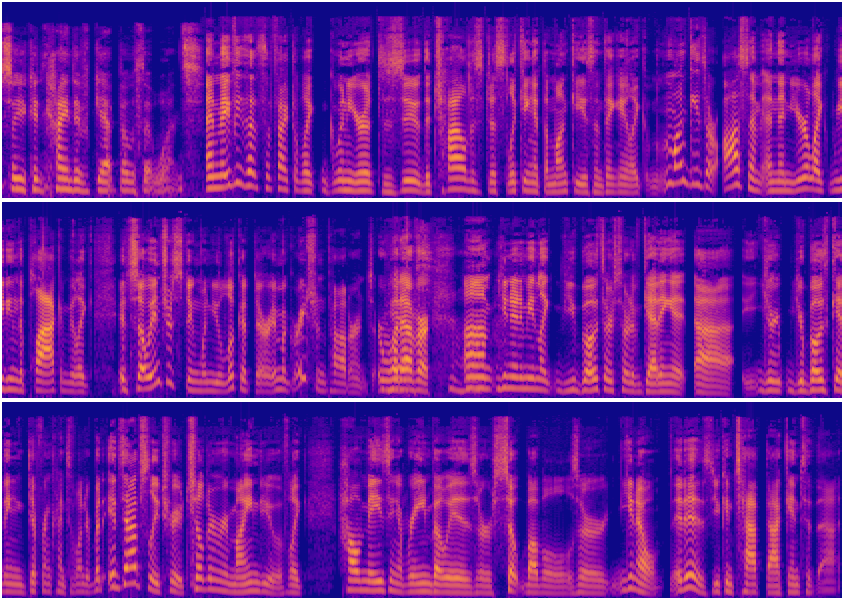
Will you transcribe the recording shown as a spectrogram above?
So you can kind of get both at once. And maybe that's the fact of like when you're at the zoo, the child is just looking at the monkeys and thinking like monkeys are awesome, and then you're like reading the plaque and be like, it's so interesting when you look at their immigration patterns or whatever. Yes. Uh-huh. Um, you know what I mean? Like you both are sort of getting it. Uh, you're you're both getting different kinds of wonder, but it's absolutely true. Children remind you of like how amazing a rainbow is, or soap bubbles, or you know, it is. You can tap back into that.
